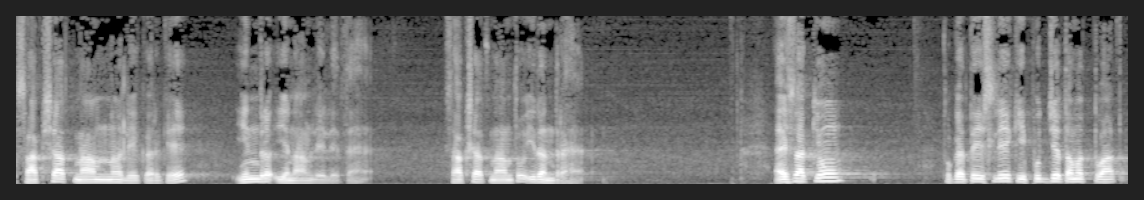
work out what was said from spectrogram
साक्षात नाम न लेकर के इंद्र ये नाम ले लेते हैं। साक्षात नाम तो इदंद्र है। ऐसा क्यों? तो कहते इसलिए कि पूज्यतमत्वात,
